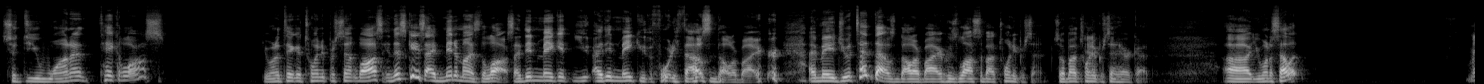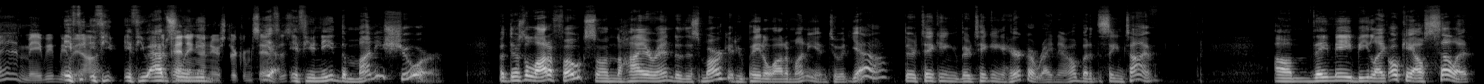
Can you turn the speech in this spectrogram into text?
so do you want to take a loss? Do you want to take a twenty percent loss? In this case, I minimized the loss. I didn't make it. You, I didn't make you the forty thousand dollar buyer. I made you a ten thousand dollar buyer who's lost about twenty percent. So about twenty percent haircut. Uh, you want to sell it? Man, maybe, maybe if not. if you if you absolutely depending on need your yeah, circumstances. if you need the money, sure. But there's a lot of folks on the higher end of this market who paid a lot of money into it. Yeah, they're taking they're taking a haircut right now, but at the same time, um, they may be like, okay, I'll sell it,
